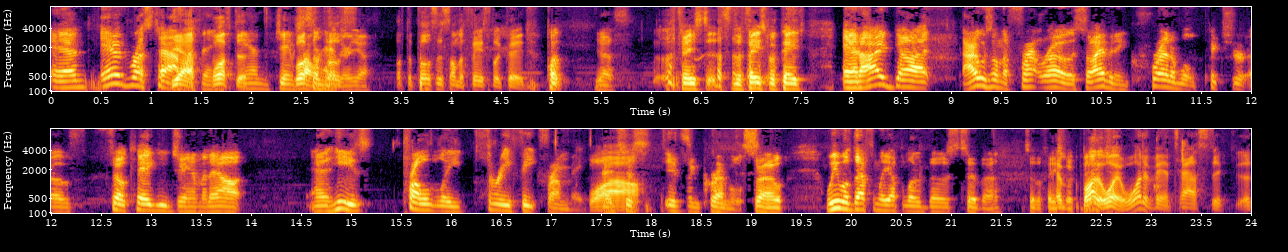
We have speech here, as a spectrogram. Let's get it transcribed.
and and Russ Taff, Yeah, I think, we'll have to- and James we'll have to post- yeah. I'll have to post this on the Facebook page. Yes. Face- it's the Facebook page, and I've got I was on the front row, so I have an incredible picture of Phil Keaggy jamming out, and he's probably three feet from me. Wow. It's just it's incredible. So we will definitely upload those to the to the Facebook. And by the way, what a fantastic uh,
